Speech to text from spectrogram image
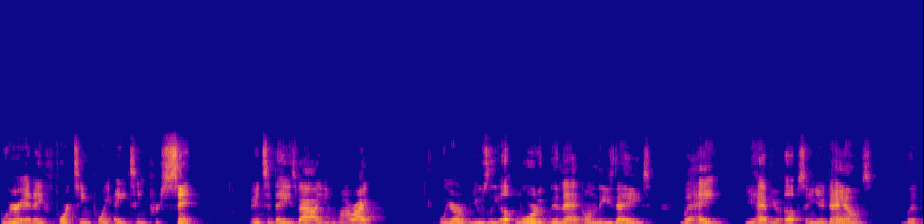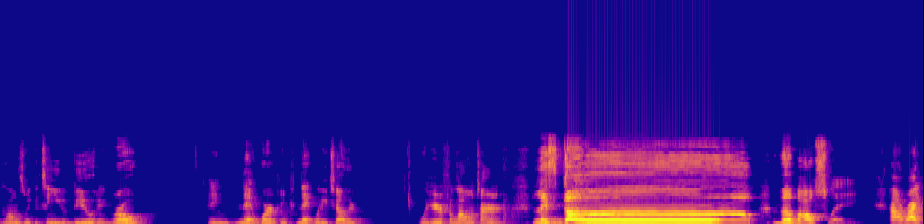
We're at a 14.18% in today's volume. All right. We are usually up more than that on these days. But hey, you have your ups and your downs. But as long as we continue to build and grow and network and connect with each other, we're here for long term. Let's go the boss way. All right,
